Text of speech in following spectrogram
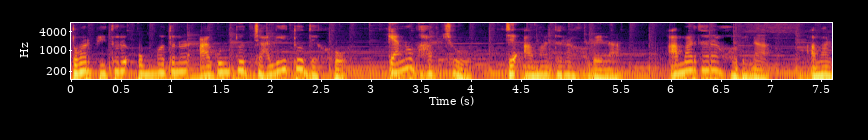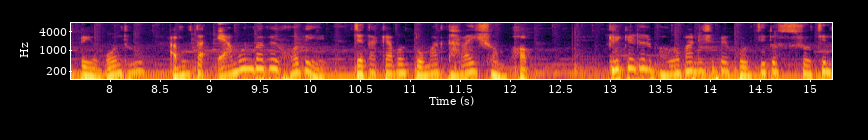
তোমার ভিতরে উন্মাদনার আগুন তো জ্বালিয়ে তো দেখো। কেন ভাবছ যে আমার দ্বারা হবে না? আমার দ্বারা হবে না। আমার প্রিয় বন্ধু এবং তা এমনভাবে হবে যে তা কেবল তোমার দ্বারাই সম্ভব। ক্রিকেটের ভগবান হিসেবে পরিচিত সচিন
